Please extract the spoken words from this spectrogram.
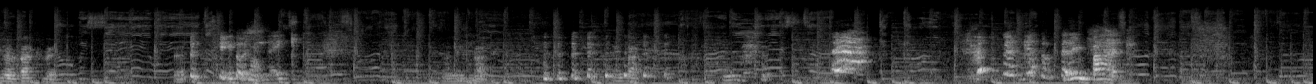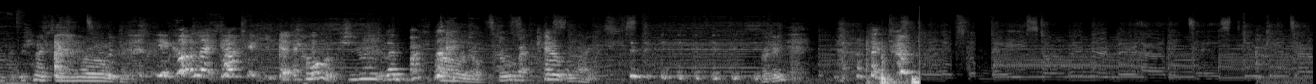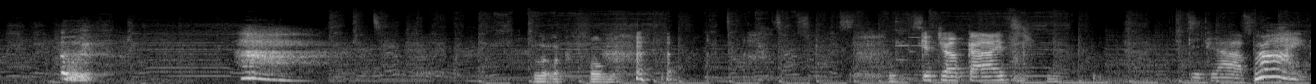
No, back a bit. See your shake. Lean back. Lean back. Lean back. Lean back. Legs on. You gotta let go of I it. can't, you ain't laid back far enough. It's all about counterweights. Ready? I look like a fun. Good job, guys. Good job. Right.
